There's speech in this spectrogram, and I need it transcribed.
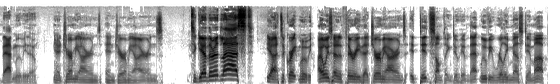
that movie though. Yeah, Jeremy Irons and Jeremy Irons Together at last. Yeah, it's a great movie. I always had a theory that Jeremy Irons it did something to him. That movie really messed him up.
